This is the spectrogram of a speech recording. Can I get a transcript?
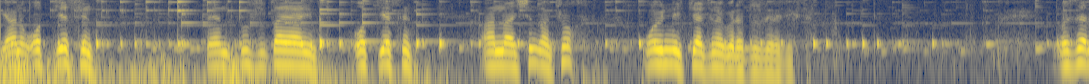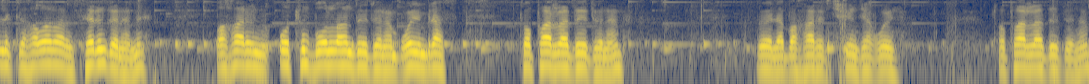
yani ot yesin ben tuzu dayayayım ot yesin anlayışından çok koyunun ihtiyacına göre tuz vereceksin. Özellikle havaların serin dönemi baharın otun bollandığı dönem koyun biraz toparladığı dönem böyle baharın çıkınca koyun toparladığı dönem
